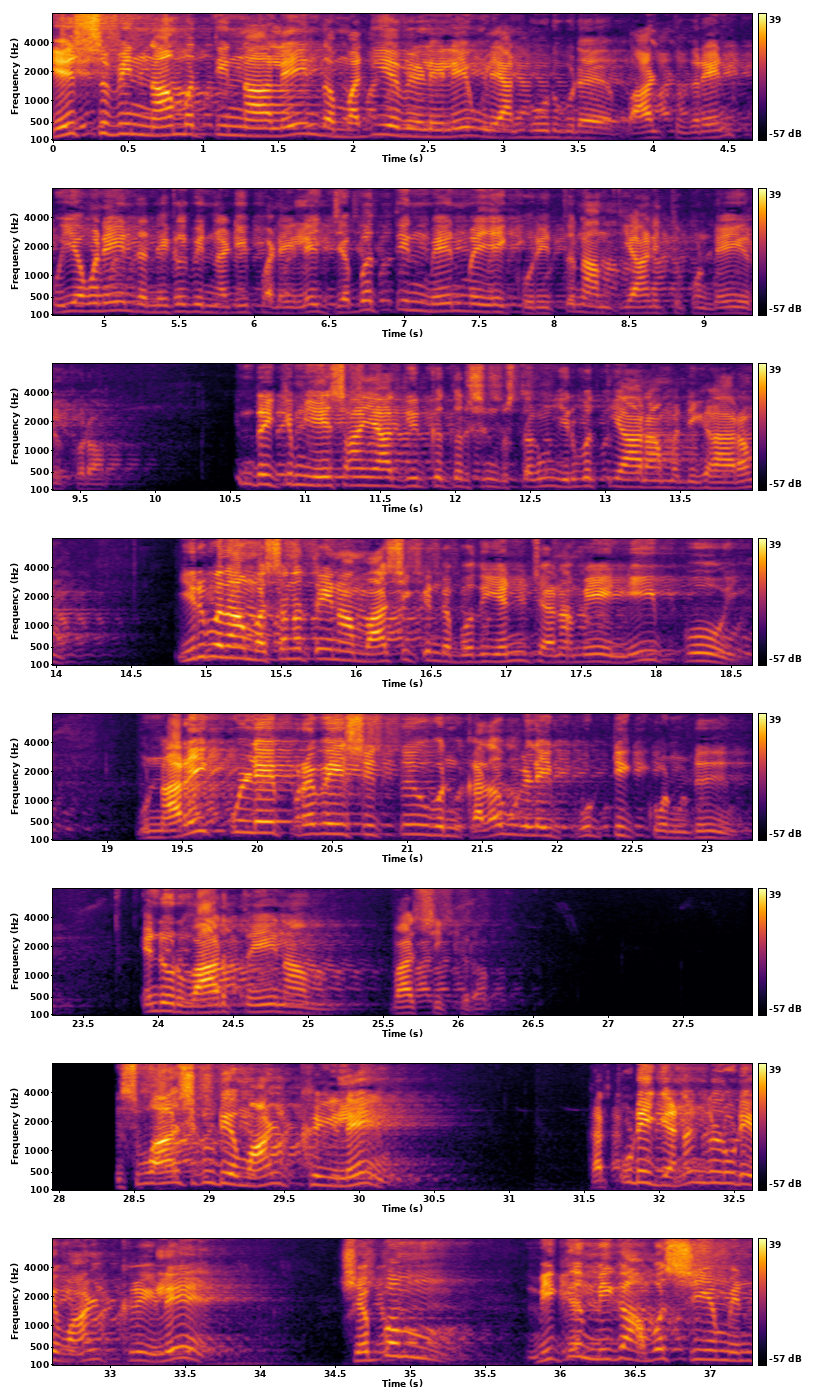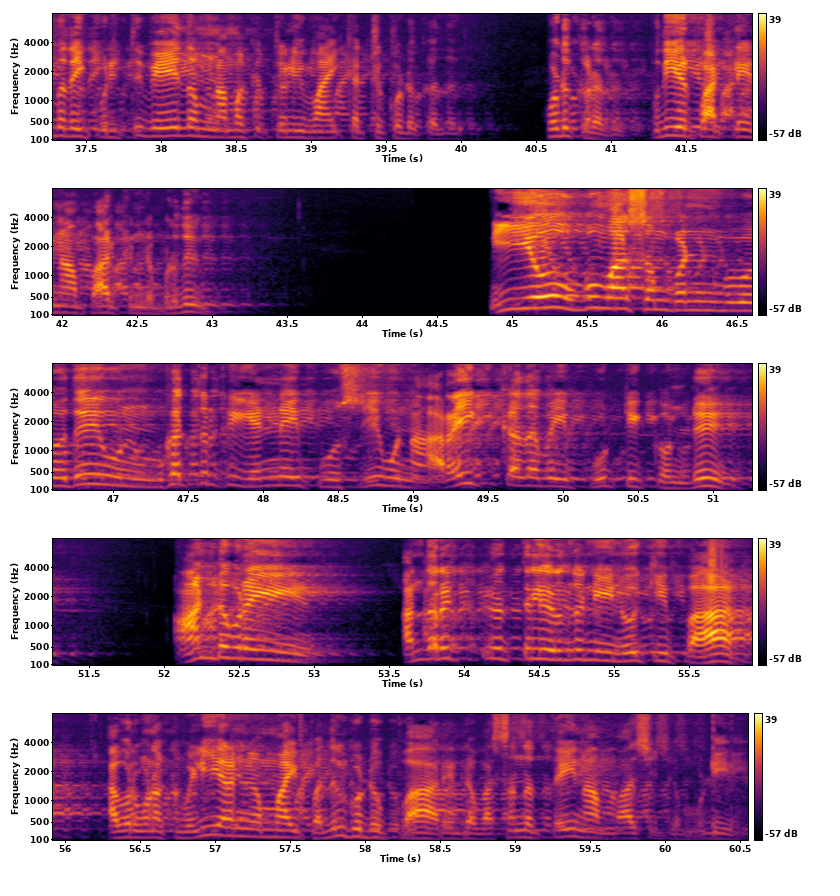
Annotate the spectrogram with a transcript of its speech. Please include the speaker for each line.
Speaker 1: இயேசுவின் நாமத்தினாலே இந்த மதிய வேளையிலே உங்களை அன்போடு கூட வாழ்த்துகிறேன். குயவனே இந்த நிகழ்வின் அடிப்படையிலே ஜெபத்தின் மேன்மையை குறித்து நாம் தியானித்துக் கொண்டே இருக்கிறோம். இன்றைக்கும் ஏசாயா தீர்க்க தரிசன புஸ்தகம் இருபத்தி ஆறாம் அதிகாரம். இருபதாம் வசனத்தை நாம் வாசிக்கின்ற போது என் ஜனமே நீ போய் உன் அறைக்குள்ளே பிரவேசித்து உன் கதவுகளை பூட்டி கொண்டு என்ற ஒரு வார்த்தையை நாம் வாசிக்கிறோம். விசுவாசிகளுடைய வாழ்க்கையிலே கற்புடைய ஜனங்களுடைய வாழ்க்கையிலே செபம் மிக மிக அவசியம் என்பதை குறித்து வேதம் நமக்கு தெளிவாய் கற்றுக் கொடுக்கிறது கொடுக்கிறது. புதிய ஏற்பாட்டிலே நாம் பார்க்கின்ற பொழுது நீயோ உபவாசம் பண்ணும்போது உன் முகத்திற்கு எண்ணெய் பூசி உன் அறைக்கதவை பூட்டி கொண்டு ஆண்டவரை அந்த இருந்து நீ நோக்கி பார். அவர் உனக்கு வெளியரங்கமாய் பதில் கொடுப்பார் என்ற வசனத்தை நாம் வாசிக்க முடியும்.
